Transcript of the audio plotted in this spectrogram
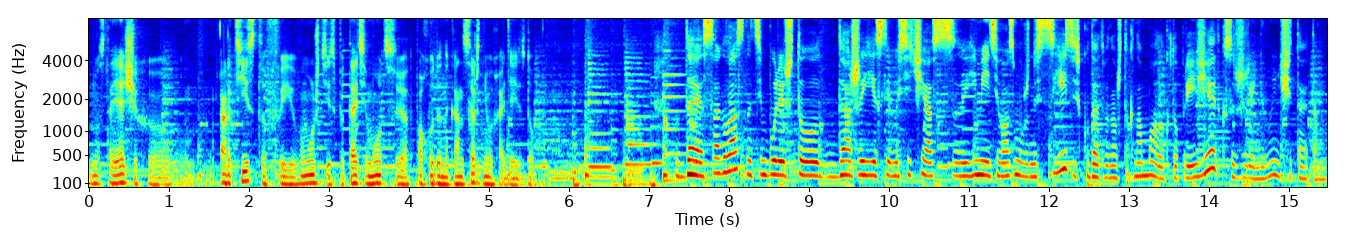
настоящих э, артистов, и вы можете испытать эмоции от похода на концерт, не выходя из дома. Да, я согласна, тем более, что даже если вы сейчас имеете возможность съездить куда-то, потому что к нам мало кто приезжает, к сожалению, ну, не считая там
